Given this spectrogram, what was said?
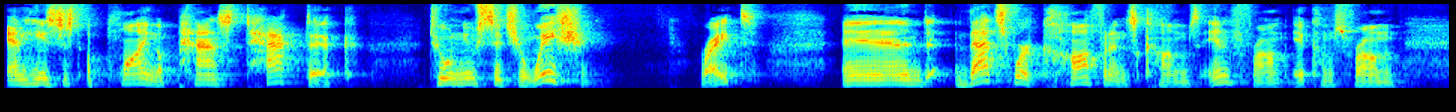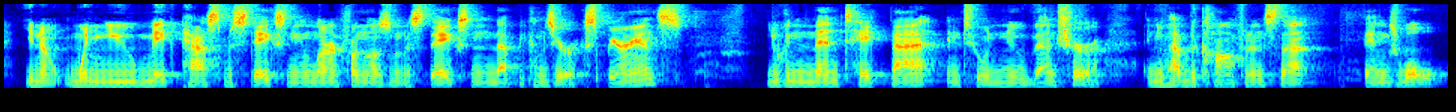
and he's just applying a past tactic to a new situation, right? And that's where confidence comes in from. It comes from, you know, when you make past mistakes and you learn from those mistakes and that becomes your experience, you can then take that into a new venture and you have the confidence that things will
